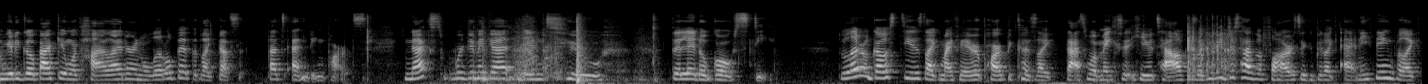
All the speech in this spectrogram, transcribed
I'm gonna go back in with highlighter in a little bit, but like that's that's ending parts. Next, we're gonna get into the little ghosty. The little ghosty is like my favorite part because like that's what makes it Hu Tao. Because like if you just have the flowers, it could be like anything, but like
